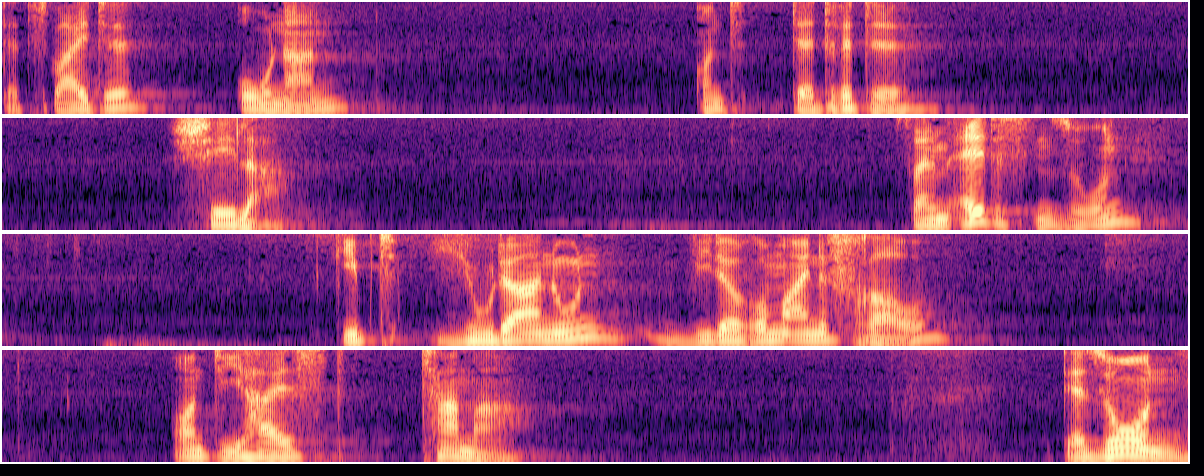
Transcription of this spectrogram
Der zweite Onan. Und der dritte Schela seinem ältesten Sohn, gibt Judah nun wiederum eine Frau und die heißt Tamar. Der Sohn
